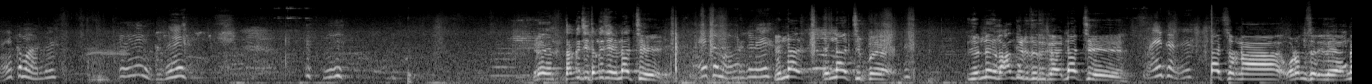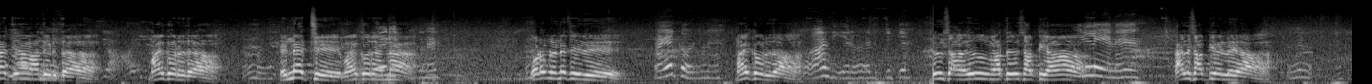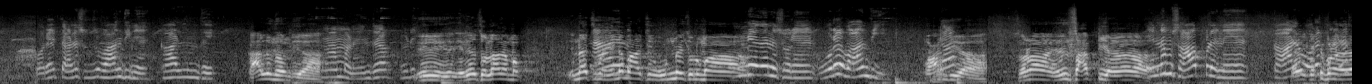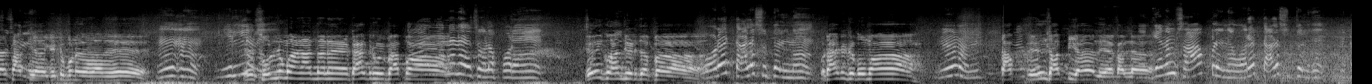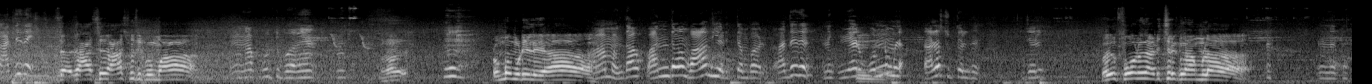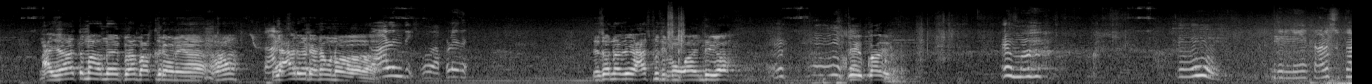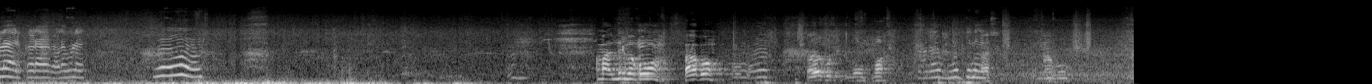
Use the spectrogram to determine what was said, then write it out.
மயக்கமா இருக்கு தங்கச்சி தங்கச்சி என்னாச்சு? என்ன என்னாச்சு இப்ப? என்ன வாந்தி எடுத்துட்டு இருக்க என்னாச்சு என்னாச்சு சொன்னா? உடம்பு சரியில்லை என்னாச்சு? வாந்தி எடுத்த? மயக்கம் வருதா? என்னாச்சு? மயக்கம் வருதா என்ன. உடம்புல என்ன செய்யுது? மயக்கம் வருதா? எதுவும் எதுவும் மற்ற எதுவும் சாப்பிட்டியா? காலைல சாப்பிட்டியா இல்லையா. ஒரே தலை வாந்தினே காலிருந்து காலைல இருந்து. வந்தியா? ஏய் எதோ சொல்லாதம்மா. என்னாச்சுமா என்னம்மா ஆச்சு? உண்மை சொல்லுமா? உண்மையை தானே சொல்றேன். ஒரே வாந்தி. வாந்தியா? சொன்னா எதுவும் சாப்பிட்டியா? இன்னும் சாப்பிடனே ஏதாவது கெட்டு போனது? ஏதாவது சாப்பிட்டியா? கெட்டு போனது ஏதாவது? சொல்லுமா நான் தானே. டாக்டர் போய் பாப்போம் என்னண்ணே சொல்ல போறேன். எதுக்கு வாந்தி எடுத்தப்ப? ஒரே தலை சுத்தல்ண்ணே. டாக்டர் போமா? எதுவும் சாப்பிட்டியா இல்லையா காலைல? தினம் சாப்பிடனே ஒரே தலை எனக்கு அதுதே சரி, ஆஸ்பத்திரி போமா கூட்டு போறேன். ரொம்ப முடியலையா? ஆமா இந்த வந்தோம் வாந்தி எடுத்தேன் பாரு. அதுதான் எனக்கு வேற ஒண்ணும் இல்ல தலை சுத்தல்ண்ணே சரி ஒரு ஃபோனு அடிச்சிருக்கலாம்ல. நான் ஏத்தமா வந்தேன் இப்போ பார்க்குறேன் அவனைய யார் கேட்ட என்ன பண்ணுவா? அப்படியே சரி சொன்னது ஆஸ்பத்திரி போவா இந்தியா சரி உட்காரு. ஆமா ம். இல்லையே தலை சுத்தலா இருக்கடா கடவுளே. ஆமா எந்திரிமா போவோம் பார்ப்போம் அதை கூட்டிட்டு போவோம் வா.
